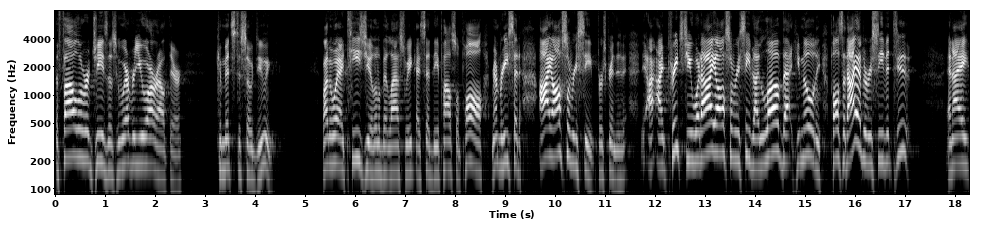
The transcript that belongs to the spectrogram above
the follower of Jesus, whoever you are out there, commits to so doing. By the way, I teased you a little bit last week. I said the Apostle Paul, remember, he said, I also received, 1 Corinthians, I, I preached to you what I also received. I love that humility. Paul said, I had to receive it too. And I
